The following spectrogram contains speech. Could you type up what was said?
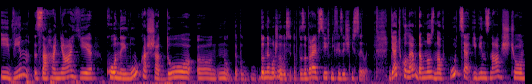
і він заганяє коней Лукаша до, е, ну, типу, до неможливості, тобто забирає всі їхні фізичні сили. Дядько Лев давно знав куця, і він знав, що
